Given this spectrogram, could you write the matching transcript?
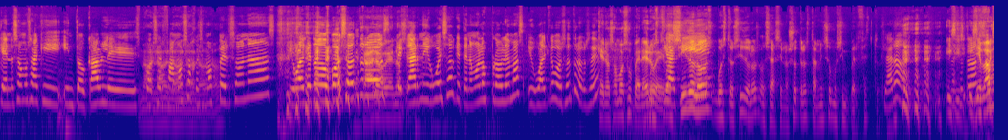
que no somos aquí intocables No, por ser no, famosos, no, que somos no. personas, igual que todos vosotros, Claro, que no de carne y hueso, que tenemos los problemas igual que vosotros, ¿eh? Que no somos superhéroes. Que Vuestros aquí- ídolos, vuestros ídolos, o sea, si nosotros también somos imperfectos. Claro. Y si, y Nosotros- si Llevamos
